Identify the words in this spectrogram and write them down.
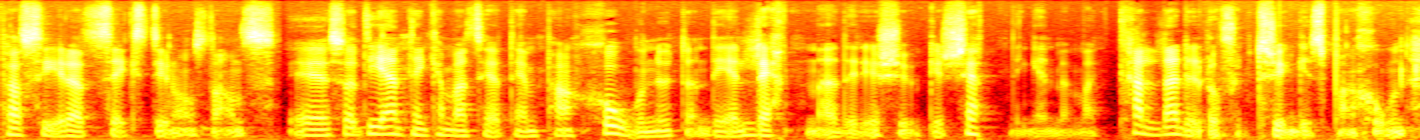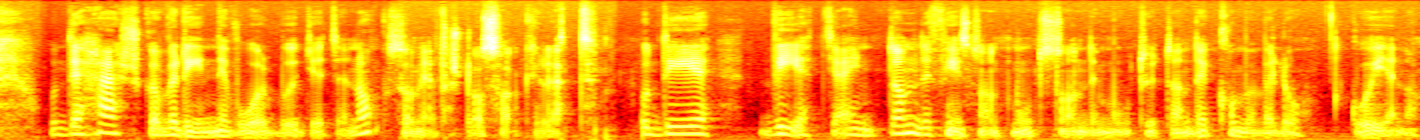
passerat 60 någonstans. Eh, så att egentligen kan man säga att det är en pension utan det är lättnader i sjukersättningen. Men man kallar det då för trygghetspension. Och det här ska väl in i vårbudgeten också om jag förstår saker rätt. Och det vet jag inte om det finns något motstånd emot utan det kommer väl att gå igenom.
